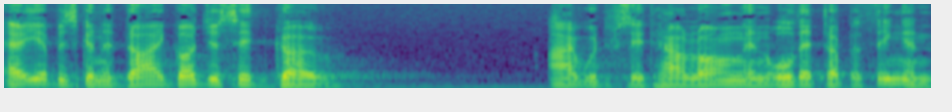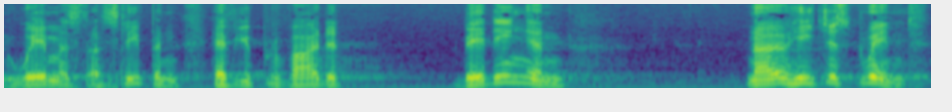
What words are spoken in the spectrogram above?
Ahab is going to die. God just said go. I would have said, How long and all that type of thing, and where must I sleep, and have you provided bedding? And no, he just went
